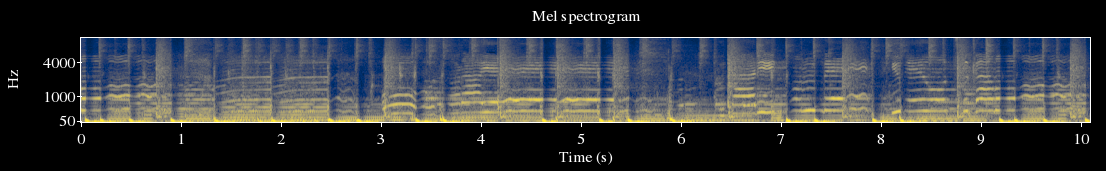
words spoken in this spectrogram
もう大空へ二人飛んで夢をつかもう。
